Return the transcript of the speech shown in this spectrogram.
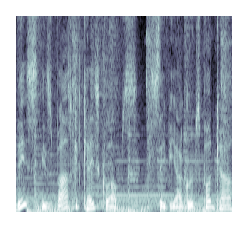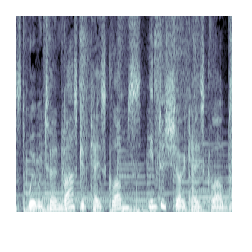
This is Basket Case Clubs, CPR Group's podcast where we turn basket case clubs into showcase clubs.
